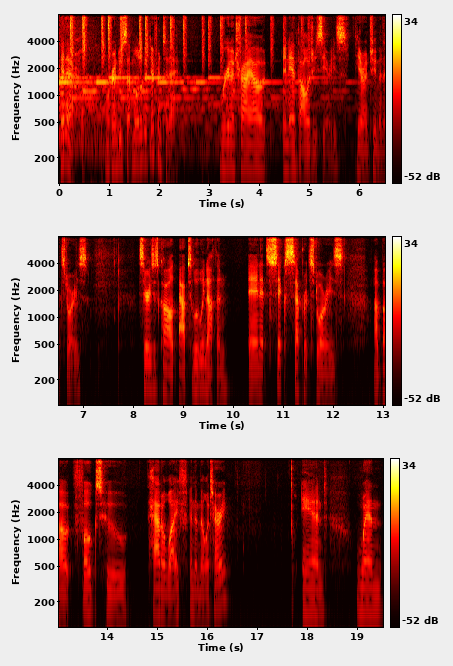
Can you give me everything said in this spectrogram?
Hey there. We're going to do something a little bit different today. We're going to try out an anthology series here on Two Minute Stories. series is called Absolutely Nothing, and it's six separate stories about folks who had a life in the military and when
